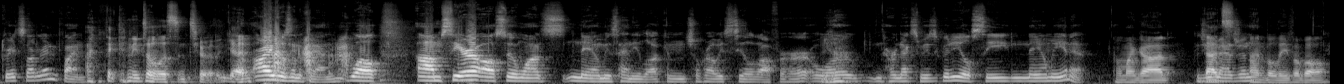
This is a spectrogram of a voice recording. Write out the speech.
great songwriting? Fine. I think I need to listen to it again. I wasn't a fan. Well, um, Ciara also wants Naomi's Henny look, and she'll probably steal it off for her. Or her next music video, you'll see Naomi in it. Oh my god, Could you that's imagine? unbelievable.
